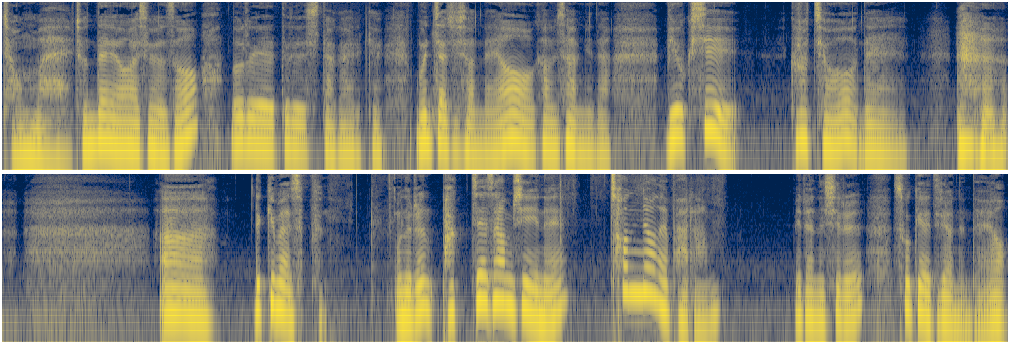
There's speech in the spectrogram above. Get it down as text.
정말 좋네요 하시면서 노래 들으시다가 이렇게 문자 주셨네요. 감사합니다. 미옥 씨, 그렇죠. 네. 아, 느낌 한 스푼. 오늘은 박재삼 시인의 천년의 바람 이라는 시를 소개해 드렸는데요.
